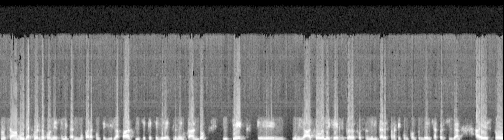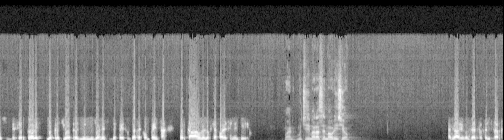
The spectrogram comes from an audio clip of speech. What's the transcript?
no estaba muy de acuerdo con ese mecanismo para conseguir la paz, dice que seguirá implementando y que eh, unirá a todo el ejército, a las fuerzas militares para que con contundencia persigan a estos desertores y ofreció 3 mil millones de pesos de recompensa por cada uno de los que aparecen en el video. Bueno, muchísimas gracias Mauricio. Gracias Alberto, feliz tarde.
